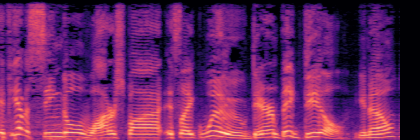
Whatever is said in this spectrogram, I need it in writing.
if you have a single water spot, it's like, woo, Darren, big deal, you know?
